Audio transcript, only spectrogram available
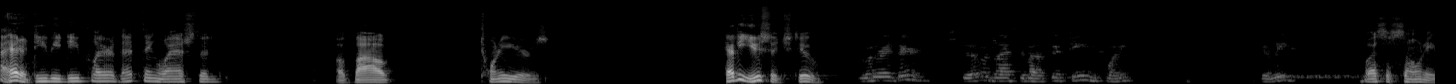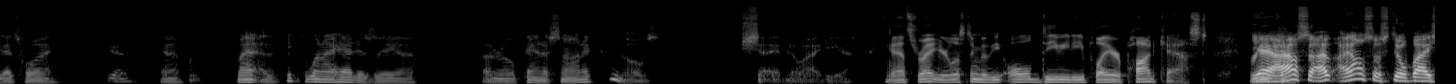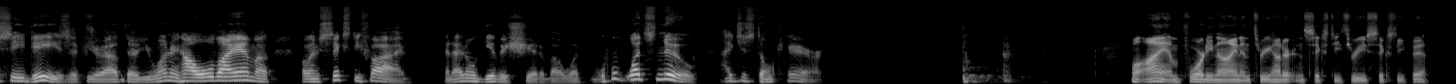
I had a DVD player. That thing lasted about 20 years. Heavy usage, too. The one right there. Still, that one's lasted about 15, 20. At least. Well, that's a Sony. That's why. Yeah. Yeah. My, I think the one I had is a, uh, I don't know, Panasonic. Who knows? I have no idea. That's right. You're listening to the old DVD player podcast. Yeah, I also I, I also still buy CDs. If you're out there, you're wondering how old I am. Uh, well, I'm 65, and I don't give a shit about what what's new. I just don't care. well, I am 49 and 363 65ths.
